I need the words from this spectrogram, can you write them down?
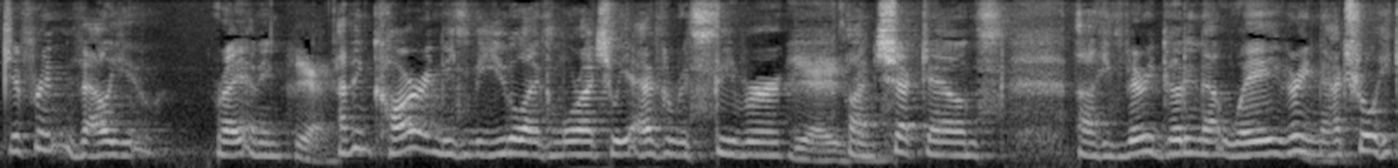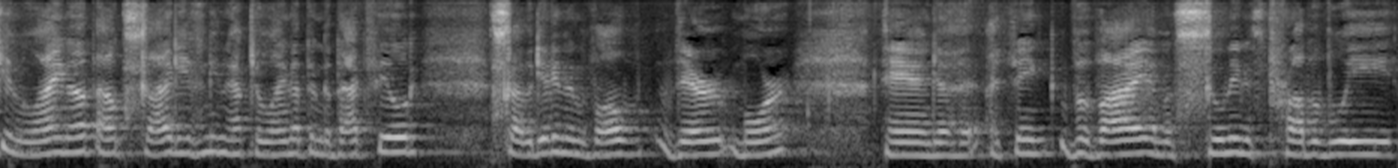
different value. Right, I mean, Yeah. I think Carr needs to be utilized more actually as a receiver Yeah, on checkdowns. Uh, he's very good in that way, very natural. He can line up outside. He doesn't even have to line up in the backfield. So I would get him involved there more. And uh, I think Vavae, I'm assuming, is probably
